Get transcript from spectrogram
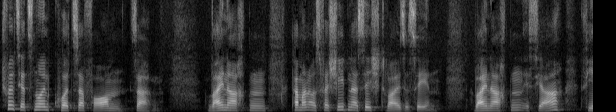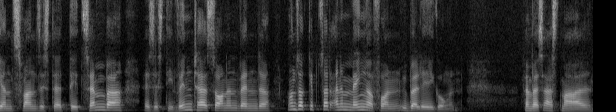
Ich will es jetzt nur in kurzer Form sagen. Weihnachten kann man aus verschiedener Sichtweise sehen. Weihnachten ist ja 24. Dezember, es ist die Wintersonnenwende und so gibt es dort eine Menge von Überlegungen. Wenn wir es erstmal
